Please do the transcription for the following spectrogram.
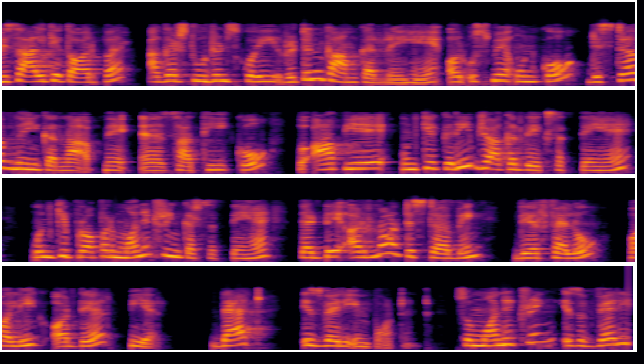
मिसाल के तौर पर, अगर स्टूडेंट्स कोई रिटर्न काम कर रहे हैं और उसमें उनको डिस्टर्ब नहीं करना अपने साथी को तो आप ये उनके करीब जाकर देख सकते हैं उनकी प्रॉपर मॉनिटरिंग कर सकते हैं that they are not disturbing their fellow colleague और their peer that is very important so monitoring is a very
